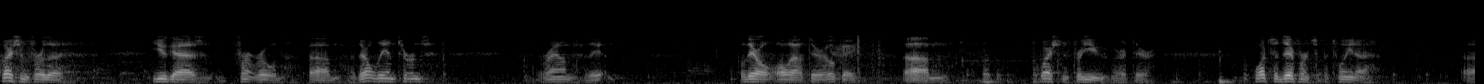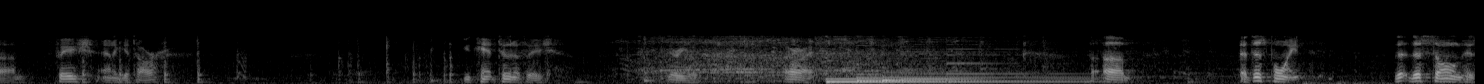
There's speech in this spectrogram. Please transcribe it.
Question for the you guys front row: um, Are there all the interns around? Are they, oh, they're all, all out there. Okay. Um, question for you right there. What's the difference between a um, fish and a guitar? You can't tune a fish. There you go. All right. Um, at this point, th- this song has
